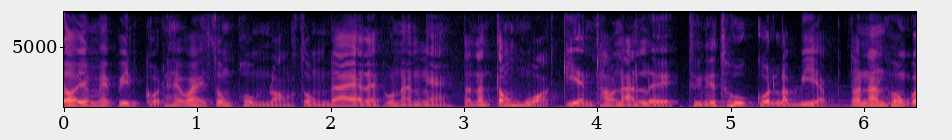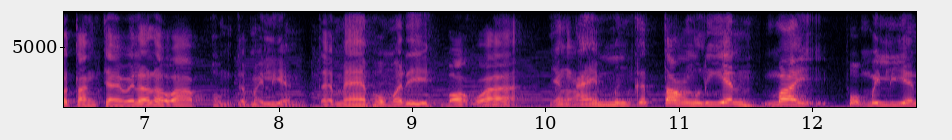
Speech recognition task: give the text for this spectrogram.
ดอยังไม่เปลี่ยนกฎให้ไว้ทรงผมลองทรงได้อะไรพวกนั้นไง ตอนนั้นต้องหัวเกียนเท่านั้นเลย ถึงจะถูกกฎระเบียบ ตอนนั้นผมก็ตั้งใจไว้แล้วแหละว่า ผมจะไม่เรียน แต่แม่ผมมาดิบอกว่ายังไงมึงก็ต้องเรียน ไม่ผมไม่เรียน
